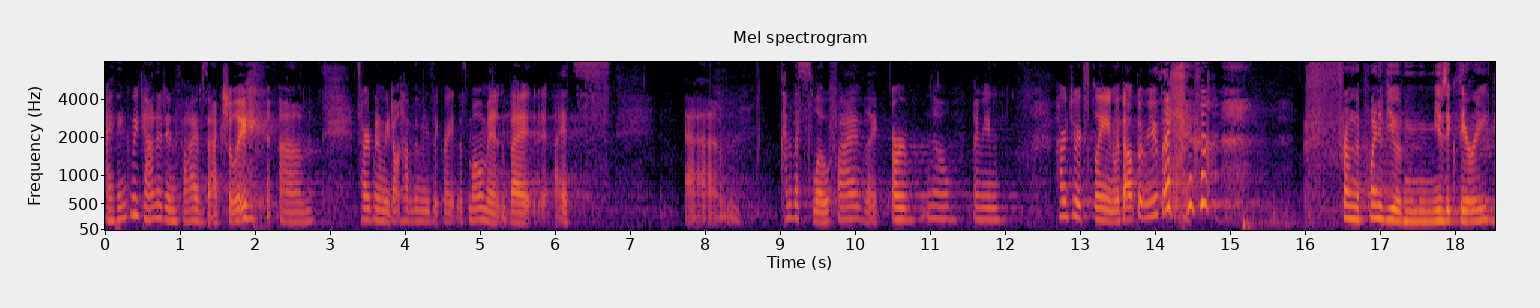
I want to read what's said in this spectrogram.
I think we counted in fives actually. Um, it's hard when we don't have the music right this moment, but it's um, kind of a slow five, like, or no, I mean, hard to explain without the music. From the point of view of music theory,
